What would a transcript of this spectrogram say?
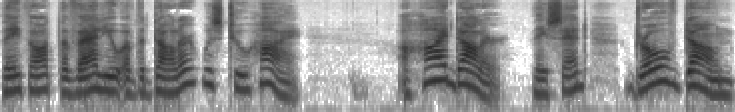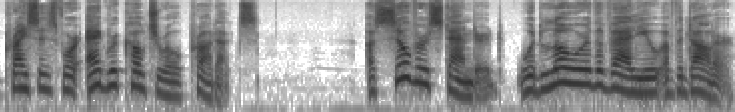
They thought the value of the dollar was too high. A high dollar, they said, drove down prices for agricultural products. A silver standard would lower the value of the dollar.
